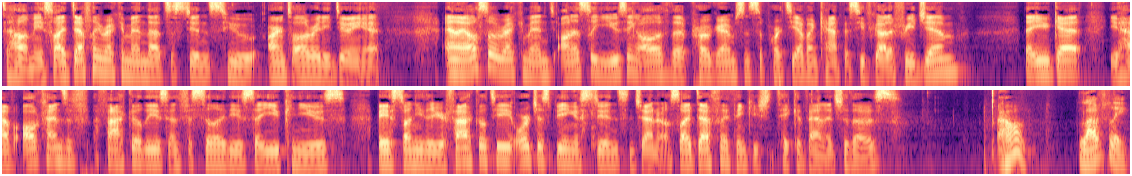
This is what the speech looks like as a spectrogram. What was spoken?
to help me. So I definitely recommend that to students who aren't already doing it. And I also recommend, honestly, using all of the programs and supports you have on campus. You've got a free gym that you get. You have all kinds of faculties and facilities that you can use based on either your faculty or just being a student in general. So I definitely think you should take advantage of those. Oh, lovely.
